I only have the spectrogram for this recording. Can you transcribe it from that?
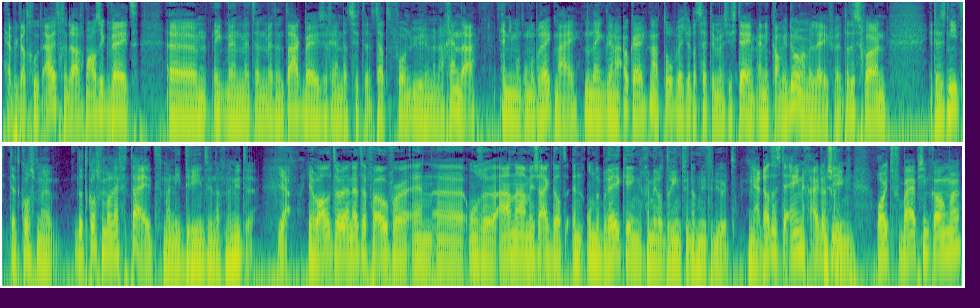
Heb ik dat goed uitgedacht? Maar als ik weet, uh, ik ben met een, met een taak bezig en dat zit, staat voor een uur in mijn agenda en iemand onderbreekt mij, dan denk ik daarna, oké, okay, nou top, weet je, dat zet in mijn systeem en ik kan weer door met mijn leven. Dat is gewoon, dat is niet, dat kost me, dat kost me wel even tijd, maar niet 23 minuten. Ja, ja we hadden het er net even over en uh, onze aanname is eigenlijk dat een onderbreking gemiddeld 23 minuten duurt. Ja, dat is de enige uitdaging die ik ooit voorbij heb zien komen.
